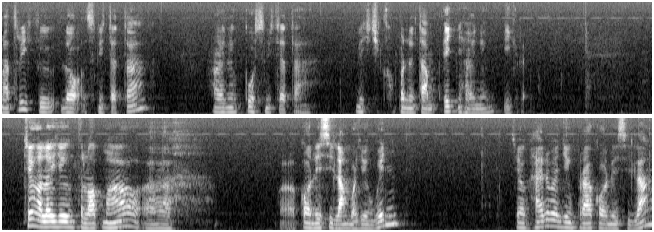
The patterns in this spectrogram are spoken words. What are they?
matrix គឺដក sin theta ហើយនឹង cosine theta នេះជា component តាម x ហើយនឹង y ចឹងឥឡូវយើងត្រឡប់មកអឺកននេះស៊ីឡង់របស់យើងវិញចឹងហេតុបានយើងប្រើកននេះស៊ីឡង់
